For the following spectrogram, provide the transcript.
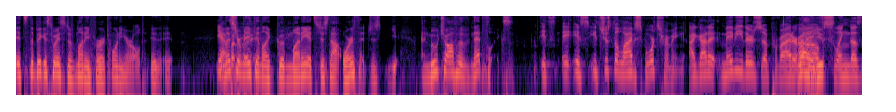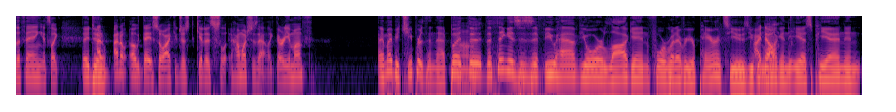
It's the biggest waste of money for a 20 year old. Yeah, unless but- you're making like good money, it's just not worth it. Just uh, mooch off of Netflix. it's it's it's just the live sports for me. I gotta maybe there's a provider. Right, I don't know if Sling does the thing. It's like They do. I, I don't. Oh, they so I could just get a. Sl- how much is that? Like thirty a month? It might be cheaper than that, but Oh. the the thing is, is if you have your login for whatever your parents use, you can log into ESPN and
